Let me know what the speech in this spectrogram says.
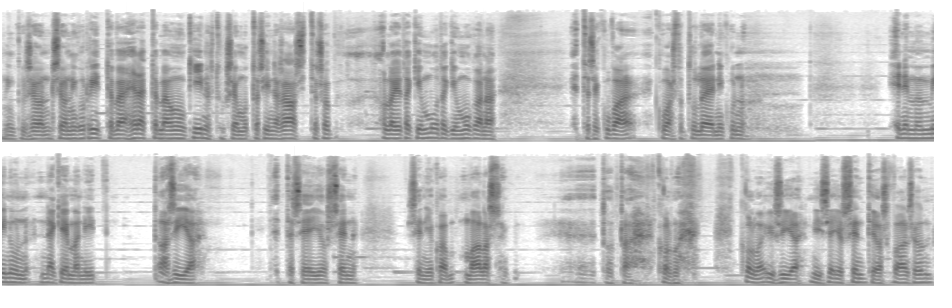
niin kuin se on, se on niin kuin riittävää herättämään mun kiinnostuksen, mutta siinä saa sitten so, olla jotakin muutakin mukana, että se kuva, kuvasta tulee niin kuin enemmän minun näkemäni asia, että se ei ole sen, sen joka maalasi äh, tota, kolme, kolme ysiä, niin se ei ole sen teos, vaan se on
